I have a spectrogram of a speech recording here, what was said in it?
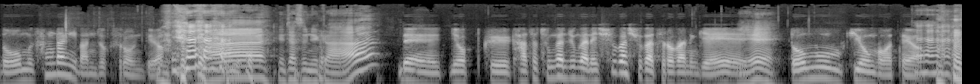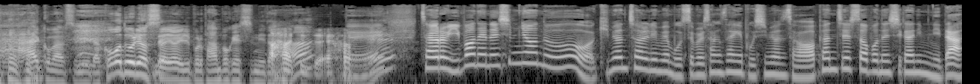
너무 상당히 만족스러운데요. 아, 괜찮습니까? 네, 옆 그 가사 중간 중간에 sugar sugar 들어가는 게 예. 너무 귀여운 것 같아요. 아, 고맙습니다. 그거 노렸어요. 일부러 반복했습니다. 아, 진짜요? 네. 자, 그럼 이번에는 10년 후 김현철님의 모습을 상상해 보시면서 편지를 써보는 시간입니다.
